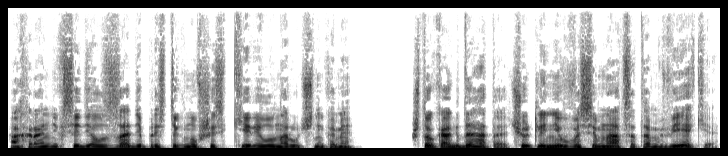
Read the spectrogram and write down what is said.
охранник сидел сзади, пристегнувшись к Кириллу наручниками, что когда-то, чуть ли не в XVIII веке,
